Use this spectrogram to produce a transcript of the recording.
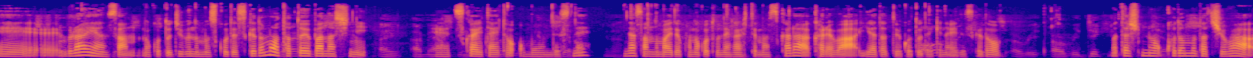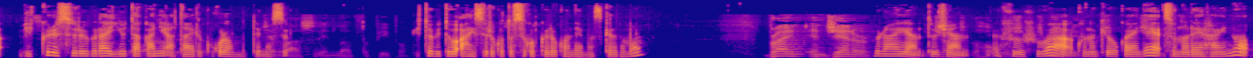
えブライアンさんのこと、自分の息子ですけども、例え話に使いたいと思うんですね。皆さんの前でこのことをお願いしてますから、彼は嫌だということできないですけど、私の子供たちはびっくりするぐらい豊かに与える心を持っています。人々を愛することすごく喜んでいますけれども、ブライアンとジャン夫婦はこの教会でその礼拝の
